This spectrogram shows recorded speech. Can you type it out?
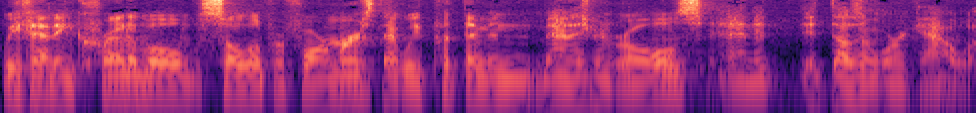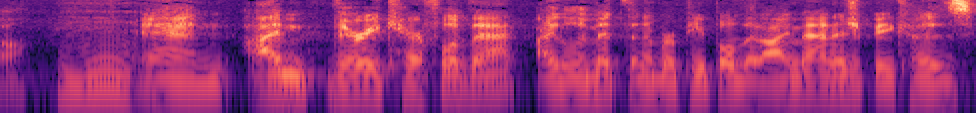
we've had incredible solo performers that we put them in management roles and it, it doesn't work out well. Mm. And I'm very careful of that. I limit the number of people that I manage because,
